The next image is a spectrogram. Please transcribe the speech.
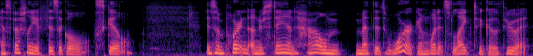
especially a physical skill. It's important to understand how methods work and what it's like to go through it.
